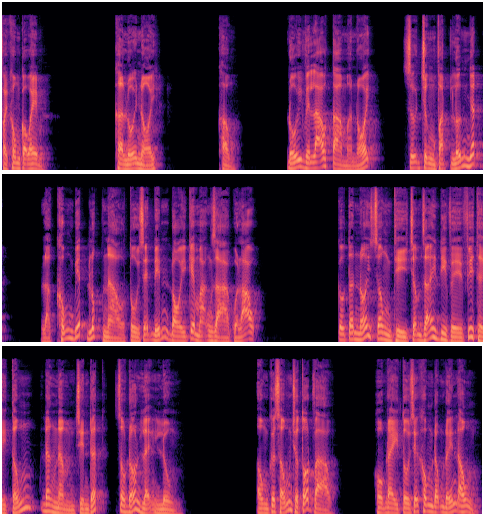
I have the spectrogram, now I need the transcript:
Phải không cậu em? Khả lỗi nói. Không. Đối với lão ta mà nói, sự trừng phạt lớn nhất là không biết lúc nào tôi sẽ đến đòi cái mạng già của lão. Cậu ta nói xong thì chậm rãi đi về phía thầy Tống đang nằm trên đất, sau đó lạnh lùng. Ông cứ sống cho tốt vào. Hôm nay tôi sẽ không động đến ông.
